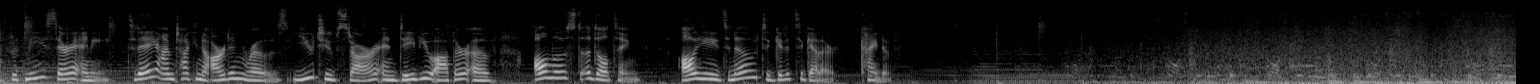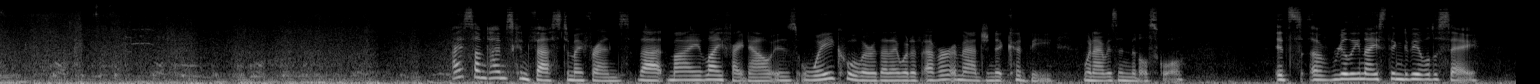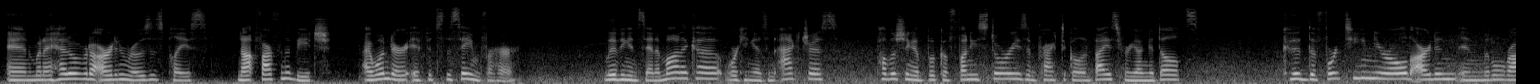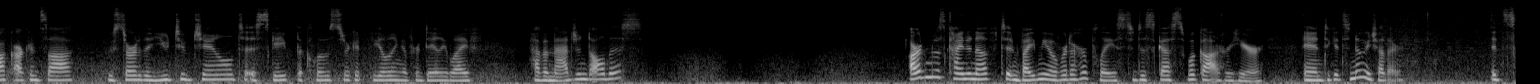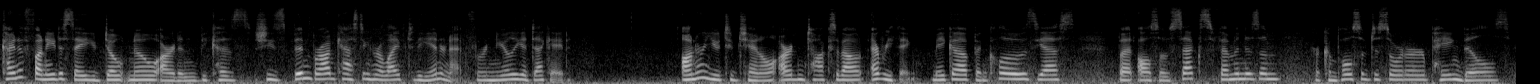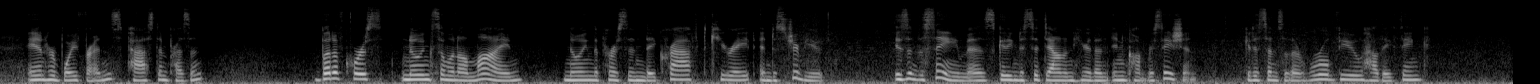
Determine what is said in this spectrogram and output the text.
Draft with me, Sarah Enni. Today I'm talking to Arden Rose, YouTube star and debut author of Almost Adulting All You Need to Know to Get It Together, kind of. I sometimes confess to my friends that my life right now is way cooler than I would have ever imagined it could be when I was in middle school. It's a really nice thing to be able to say, and when I head over to Arden Rose's place, not far from the beach, I wonder if it's the same for her. Living in Santa Monica, working as an actress, publishing a book of funny stories and practical advice for young adults. Could the 14 year old Arden in Little Rock, Arkansas, who started a YouTube channel to escape the closed circuit feeling of her daily life, have imagined all this? Arden was kind enough to invite me over to her place to discuss what got her here and to get to know each other. It's kind of funny to say you don't know Arden because she's been broadcasting her life to the internet for nearly a decade. On her YouTube channel, Arden talks about everything makeup and clothes, yes, but also sex, feminism, her compulsive disorder, paying bills, and her boyfriends, past and present. But of course, knowing someone online, knowing the person they craft, curate, and distribute, isn't the same as getting to sit down and hear them in conversation, get a sense of their worldview, how they think.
